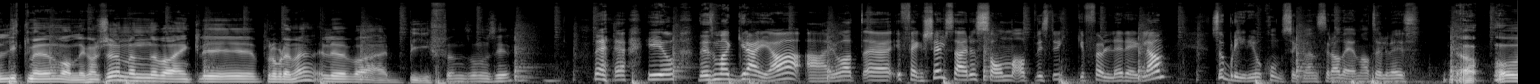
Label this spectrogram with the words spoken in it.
Litt mer enn vanlig kanskje, men hva er egentlig problemet? Eller hva er beefen, som du sier? jo, det som er greia, er jo at eh, i fengsel så er det sånn at hvis du ikke følger reglene, så blir det jo konsekvenser av det, naturligvis. Ja, Og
